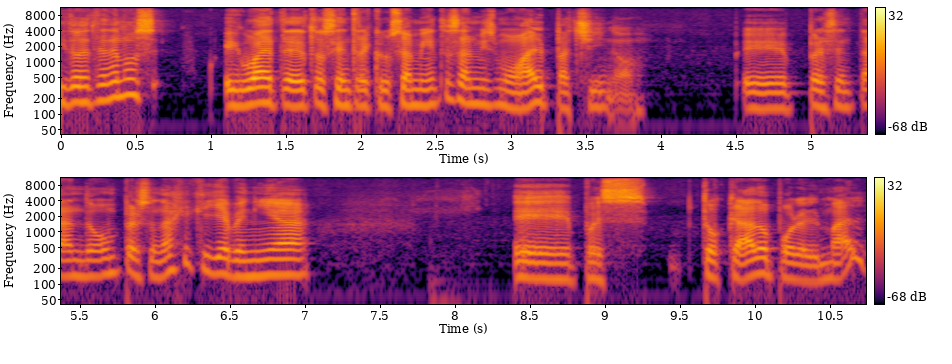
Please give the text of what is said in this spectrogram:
y donde tenemos, igual de otros entrecruzamientos, al mismo Al Pacino, eh, presentando un personaje que ya venía eh, pues tocado por el mal.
